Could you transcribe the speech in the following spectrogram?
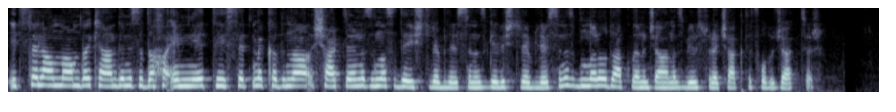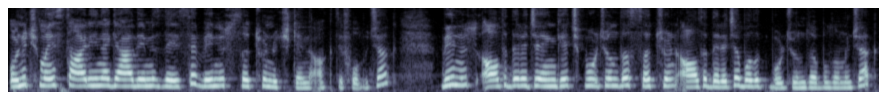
içsel anlamda kendinizi daha emniyette hissetmek adına şartlarınızı nasıl değiştirebilirsiniz, geliştirebilirsiniz bunlara odaklanacağınız bir süreç aktif olacaktır. 13 Mayıs tarihine geldiğimizde ise Venüs-Satürn üçgeni aktif olacak. Venüs 6 derece yengeç burcunda, Satürn 6 derece balık burcunda bulunacak.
